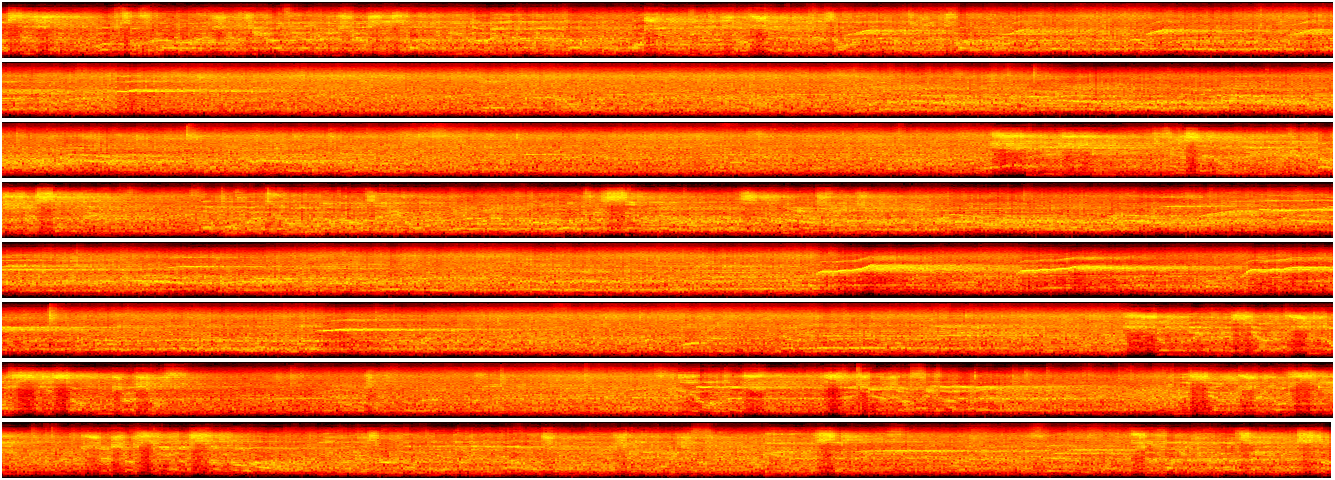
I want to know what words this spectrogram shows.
Finałowe 100 klasycznych chłopców rano najszybciej Adrian Misiarz ze Sparty Bigora 1 minuta 8.57 ten zawodnik na torze czwartym. Sekundy i 15 setnych na półmetku na prowadzeniu Konrad Sermet z Unii Oświęcim. Krystian Brzykowski, Sokół Rzeszów. I on też zwycięża w finale B. Krystian Brzykowski z Rzeszowskiego Sokoła. Jego rezultat 1 minuta 8,71 Przed nami dekoracje 100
